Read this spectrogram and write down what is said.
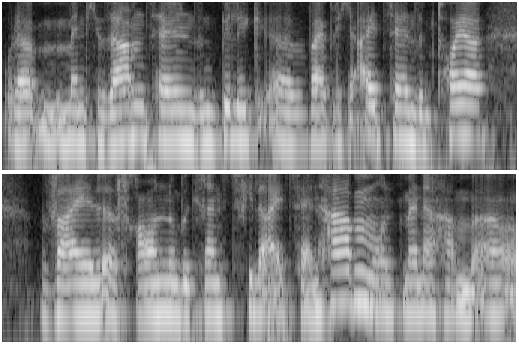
oder männliche Samenzellen sind billig, äh, weibliche Eizellen sind teuer, weil äh, Frauen nur begrenzt viele Eizellen haben und Männer haben äh,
